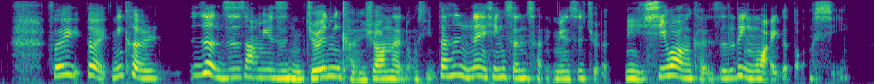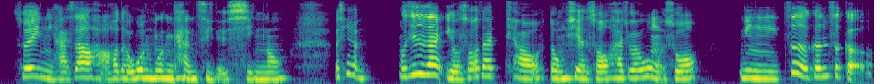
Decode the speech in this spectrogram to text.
所以，对你可能认知上面是你觉得你可能需要那东西，但是你内心深层里面是觉得你希望的可能是另外一个东西。所以你还是要好好的问问看自己的心哦。而且我记得在有时候在挑东西的时候，他就会问我说：“你这跟这个，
